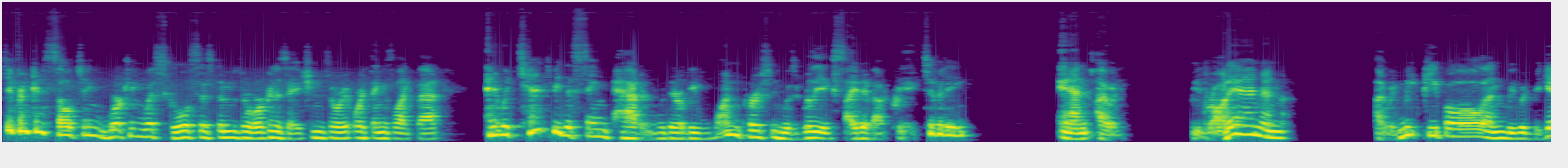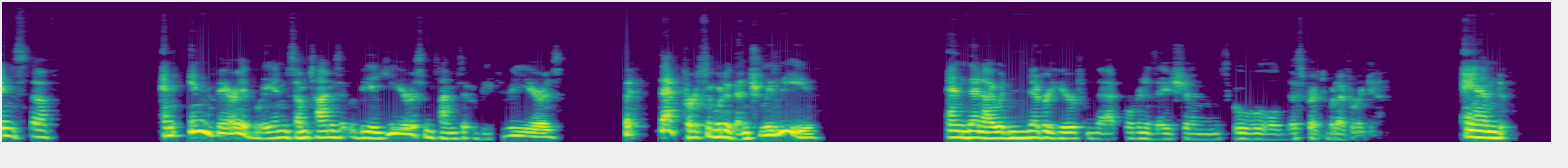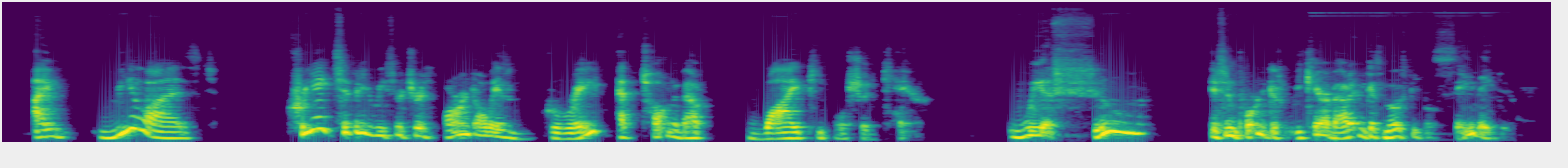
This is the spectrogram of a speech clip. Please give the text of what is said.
different consulting, working with school systems or organizations or, or things like that and it would tend to be the same pattern where there would be one person who was really excited about creativity, and I would be brought in and I would meet people and we would begin stuff. And invariably, and sometimes it would be a year, sometimes it would be three years, but that person would eventually leave. And then I would never hear from that organization, school, district, whatever again. And I realized creativity researchers aren't always great at talking about why people should care. We assume it's important because we care about it and because most people say they do.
